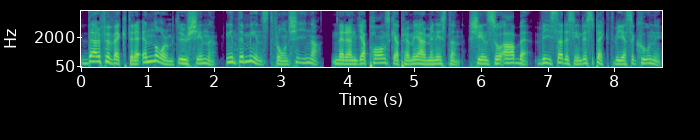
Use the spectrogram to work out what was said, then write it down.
Därför väckte det enormt ursinne, inte minst från Kina, när den japanska premiärministern Shinzo Abe visade sin respekt vid Yasukuni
